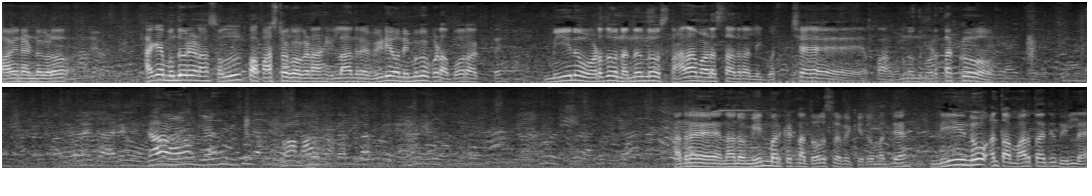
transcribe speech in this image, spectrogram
ಮಾವಿನ ಹಣ್ಣುಗಳು. ಹಾಗೆ ಮುಂದುವರಿಯೋಣ, ಸ್ವಲ್ಪ ಫಾಸ್ಟಾಗಿ ಹೋಗೋಣ. ಇಲ್ಲಾಂದರೆ ವಿಡಿಯೋ ನಿಮಗೂ ಕೂಡ ಬೋರ್ ಆಗುತ್ತೆ. ಮೀನು ಹೊಡೆದು ನನ್ನನ್ನು ಸ್ನಾನ ಮಾಡಿಸ್ತಾ ಅದರಲ್ಲಿ ಗೊಚ್ಚೆ ಅಪ್ಪ ಒಂದೊಂದು ಹೊಡೆತಕ್ಕೂ. ಆದರೆ ನಾನು ಮೀನ್ ಮಾರ್ಕೆಟ್ನ ತೋರಿಸ್ಲೇಬೇಕಿದ್ರು ಮಧ್ಯೆ. ನೀನು ಅಂತ ಮಾರ್ತಾ ಇದ್ದಿದ್ದು ಇಲ್ಲೇ.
